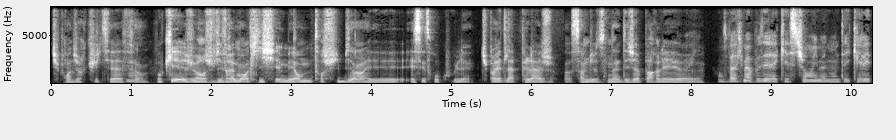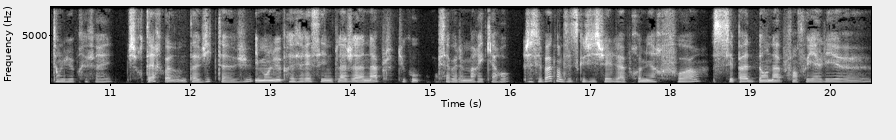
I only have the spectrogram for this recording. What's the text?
tu prends du recul, tu sais, enfin, ok, je, je vis vraiment un cliché, mais en même temps, je suis bien et, et c'est trop cool. Tu parlais de la plage. C'est un lieu dont on a déjà parlé. euh, Oui. On se voit qui m'a posé la question, il m'a demandé quel est ton lieu préféré sur Terre, quoi, dans ta vie que t'as vu. Et mon lieu préféré, c'est une plage à Naples, du coup, qui s'appelle Maricaro. Je sais pas quand est-ce que j'y suis allée la première fois. C'est pas dans Naples, enfin, faut y aller, euh,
